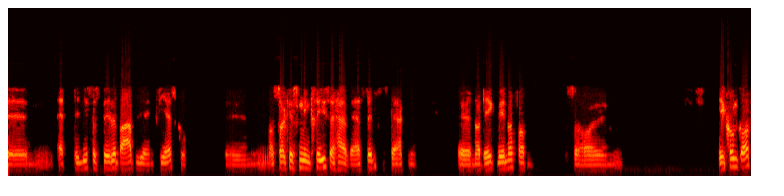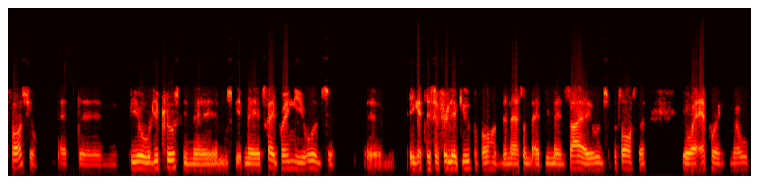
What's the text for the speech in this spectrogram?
øh, at det lige så stille bare bliver en fiasko. Øh, og så kan sådan en krise her være selvforstærkende, øh, når det ikke vinder for dem. Så øh, det er kun godt for os jo, at øh, vi jo lige pludselig med, måske med tre point i Odense. Øh, ikke at det selvfølgelig er givet på forhånd, men altså, at vi med en sejr i Odense på torsdag jo er A-point med OB.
